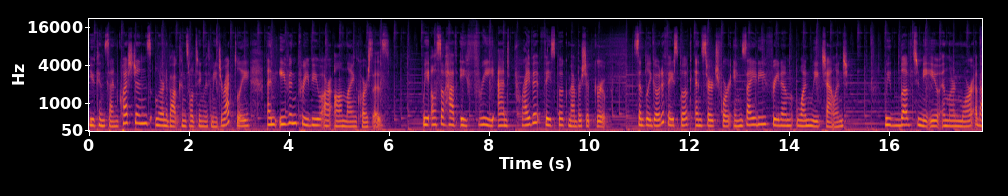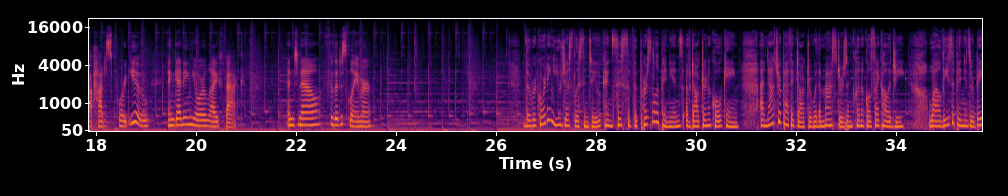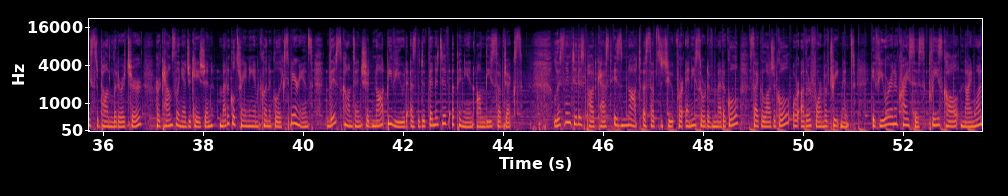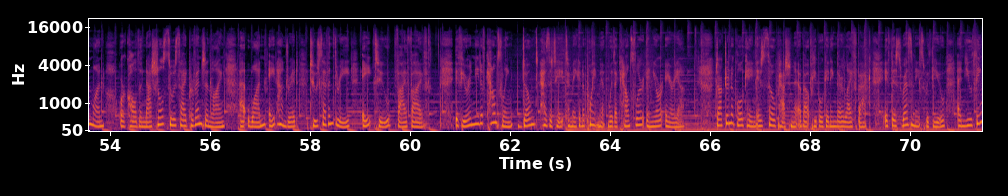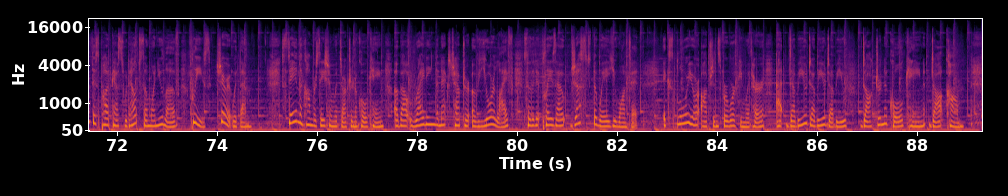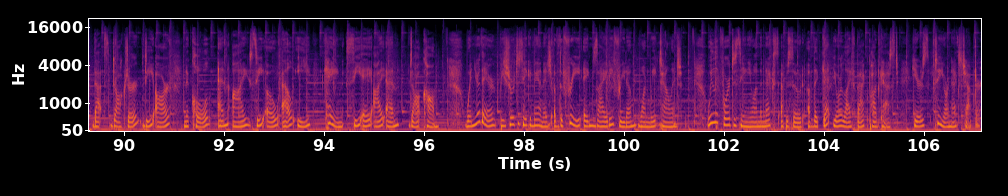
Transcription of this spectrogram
You can send questions, learn about consulting with me directly, and even preview our online courses. We also have a free and private Facebook membership group. Simply go to Facebook and search for Anxiety Freedom One Week Challenge. We'd love to meet you and learn more about how to support you in getting your life back. And now for the disclaimer. The recording you just listened to consists of the personal opinions of Dr. Nicole Cain, a naturopathic doctor with a master's in clinical psychology. While these opinions are based upon literature, her counseling education, medical training, and clinical experience, this content should not be viewed as the definitive opinion on these subjects. Listening to this podcast is not a substitute for any sort of medical, psychological, or other form of treatment. If you are in a crisis, please call 911 or call the National Suicide Prevention Line at 1 800 273 8255. If you're in need of counseling, don't hesitate to make an appointment with a counselor in your area. Dr. Nicole Cain is so passionate about people getting their life back. If this resonates with you and you think this podcast would help someone you love, please share it with them. Stay in the conversation with Dr. Nicole Cain about writing the next chapter of your life so that it plays out just the way you want it. Explore your options for working with her at www.drnicolecain.com. That's Dr. D.R. Nicole, N I C O L E, Cain, C A I N dot com. When you're there, be sure to take advantage of the free Anxiety Freedom One Week Challenge. We look forward to seeing you on the next episode of the Get Your Life Back podcast. Here's to your next chapter.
